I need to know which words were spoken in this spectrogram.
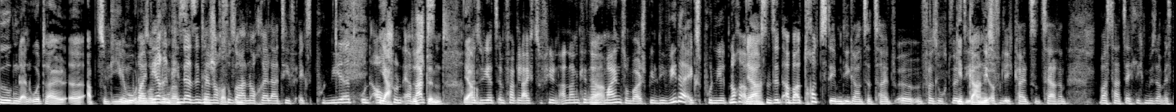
irgendein Urteil äh, abzugeben. Ja, wobei oder deren. Kinder sind ja noch kotzen. sogar noch relativ exponiert und auch Ja, schon das erwachsen. stimmt, ja. Also jetzt im Vergleich zu vielen anderen Kindern, Ja. meinen zum Beispiel, die weder exponiert noch erwachsen sind, aber trotzdem die ganze Zeit äh, versucht wird, Geht sie an die. Öffentlichkeit zu zerren, was tatsächlich mühsam ist.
